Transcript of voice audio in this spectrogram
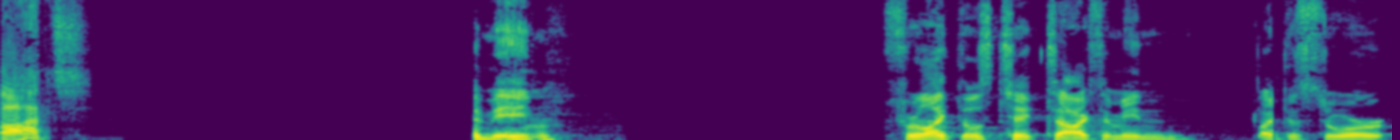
Thoughts? I mean, for like those TikToks, I mean, like the store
